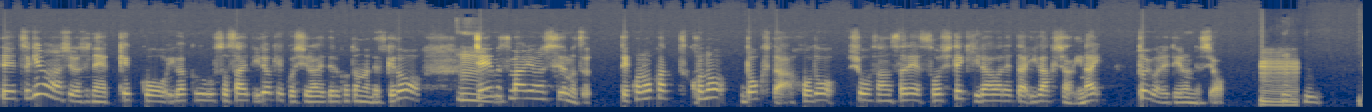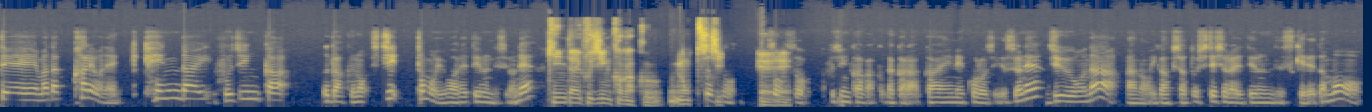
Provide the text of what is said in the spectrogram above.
で、次の話はですね、結構医学ソサイティでは結構知られていることなんですけど、うん。ジェームス・マリオン・シムズってこのか、このドクターほど称賛され、そして嫌われた医学者はいないと言われているんですよ。うんん。で、また彼はね、現代婦人科学の父とも言われているんですよね。近代婦人科学の父。そうそう。ええそうそう。婦人科学。だからガイネコロジーですよね。重要なあの医学者として知られているんですけれども、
